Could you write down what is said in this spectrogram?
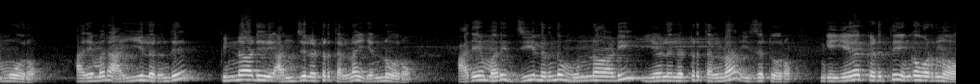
எம் வரும். அதே மாதிரி ஐயிலேருந்து பின்னாடி அஞ்சு லெட்டர் தள்ளினா என் வரும். அதே மாதிரி ஜியிலேருந்து முன்னாடி ஏழு லெட்டர் தள்ளினா இசட் வரும். இங்கே ஏக்கு அடுத்து எங்கே வரணும்?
